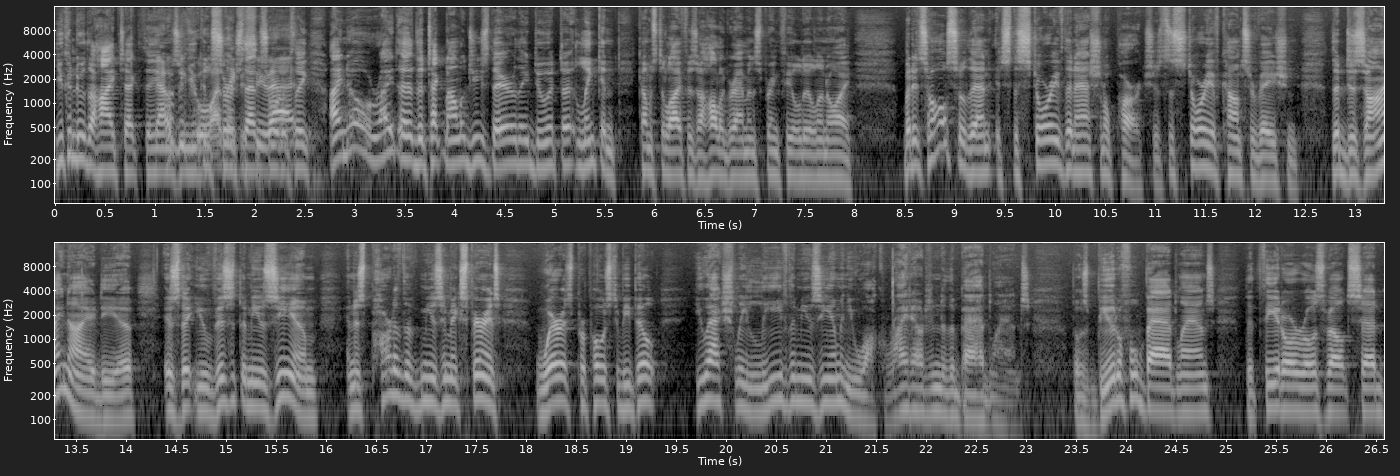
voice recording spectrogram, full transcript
you can do the high tech things and you cool. can search like that sort that. of thing. I know, right? Uh, the technology's there; they do it. Uh, Lincoln comes to life as a hologram in Springfield, Illinois. But it's also then, it's the story of the national parks. It's the story of conservation. The design idea is that you visit the museum, and as part of the museum experience, where it's proposed to be built, you actually leave the museum and you walk right out into the Badlands. Those beautiful Badlands that Theodore Roosevelt said,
